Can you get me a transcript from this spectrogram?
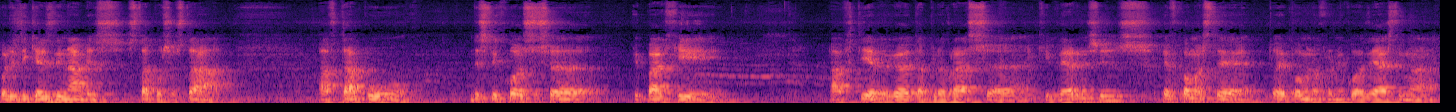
πολιτικές δυνάμεις στα ποσοστά αυτά που δυστυχώς ε, υπάρχει αυτή η αβεβαιότητα πλευράς ε, κυβέρνησης. Ευχόμαστε το επόμενο χρονικό διάστημα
